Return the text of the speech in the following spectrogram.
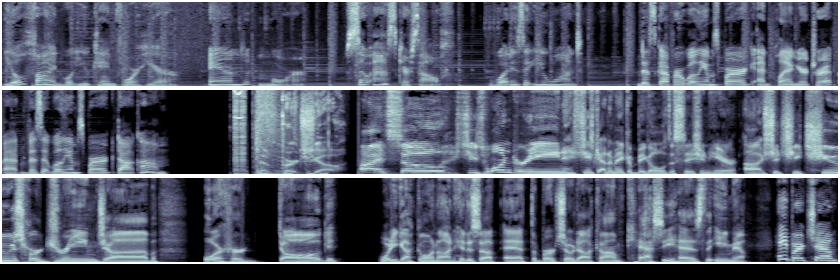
you'll find what you came for here and more. So ask yourself, what is it you want? Discover Williamsburg and plan your trip at visitwilliamsburg.com. The Burt Show. All right, so she's wondering, she's got to make a big old decision here. Uh, should she choose her dream job or her dog? What do you got going on? Hit us up at theburtshow.com. Cassie has the email. Hey, Burt Show.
